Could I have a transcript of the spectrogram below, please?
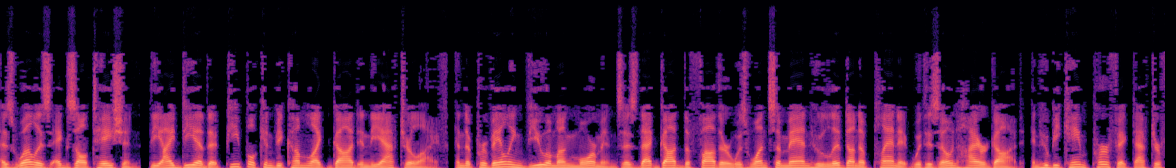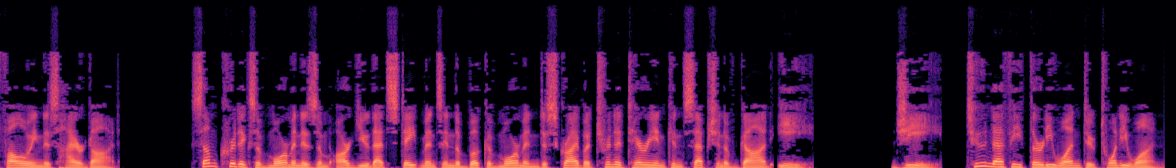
as well as exaltation, the idea that people can become like God in the afterlife, and the prevailing view among Mormons is that God the Father was once a man who lived on a planet with his own higher God, and who became perfect after following this higher God. Some critics of Mormonism argue that statements in the Book of Mormon describe a Trinitarian conception of God e.g. 2 Nephi 31-21,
